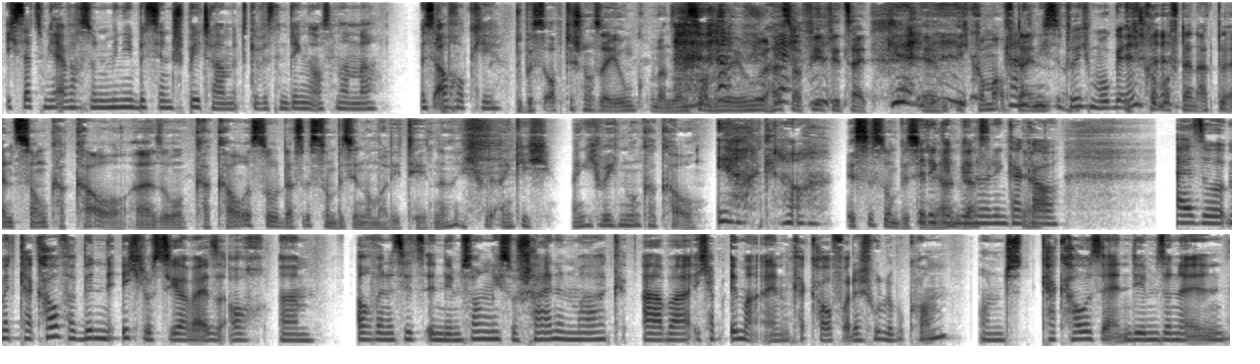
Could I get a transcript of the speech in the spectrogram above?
ich setze mich einfach so ein mini bisschen später mit gewissen Dingen auseinander. Ist auch okay. Du bist optisch noch sehr jung und ansonsten noch sehr jung, du hast noch viel, viel Zeit. Ähm, ich komme auf Kann ich so. Ich komme auf deinen aktuellen Song Kakao. Also Kakao ist so, das ist so ein bisschen Normalität, ne? Ich will eigentlich, eigentlich will ich nur einen Kakao. Ja, genau. Ist es so ein bisschen, Bitte ja? gib mir das, nur den Ja. Kakao. Also mit Kakao verbinde ich lustigerweise auch, ähm, auch wenn es jetzt in dem Song nicht so scheinen mag, aber ich habe immer einen Kakao vor der Schule bekommen. Und Kakao ist ja in dem Sinne, in,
